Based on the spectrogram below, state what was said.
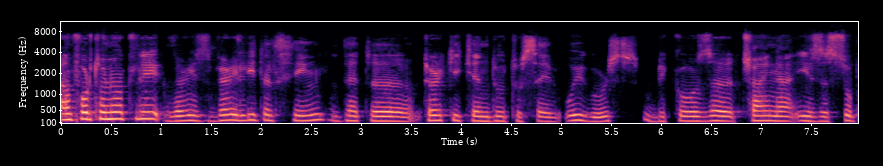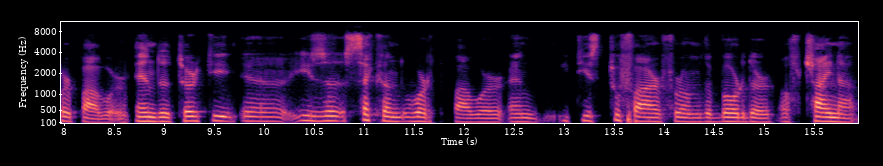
Unfortunately, there is very little thing that uh, Turkey can do to save Uyghurs because uh, China is a superpower and uh, Turkey uh, is a second world power and it is too far from the border of China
